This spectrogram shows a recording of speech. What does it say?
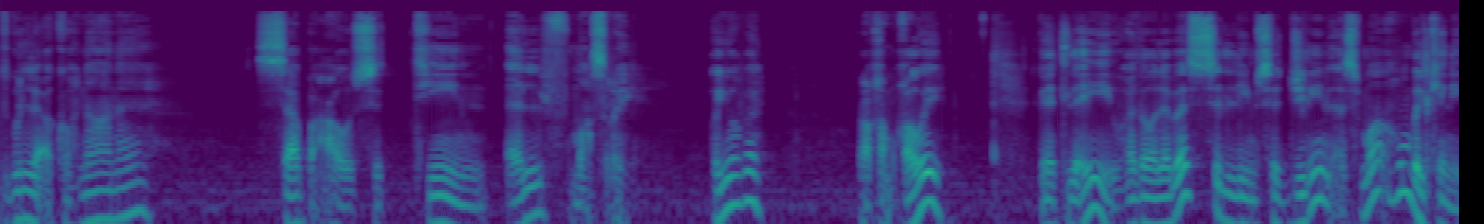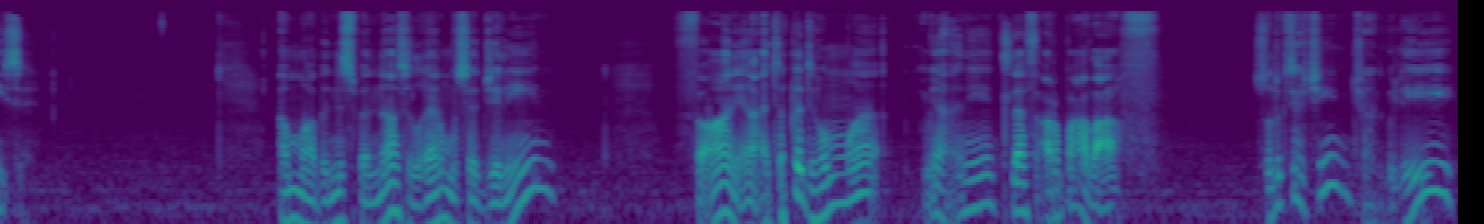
تقول له اكو هنا سبعة وستين ألف مصري. أيوه رقم قوي. قلت له اي وهذول بس اللي مسجلين أسمائهم بالكنيسة. أما بالنسبة للناس الغير مسجلين فاني أعتقد هم يعني ثلاث أربع اضعاف صدق تحكين كانت تقول إيه؟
